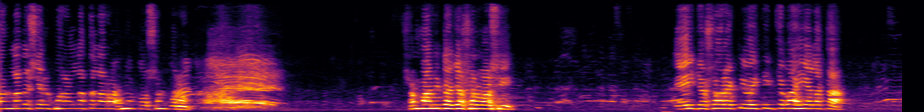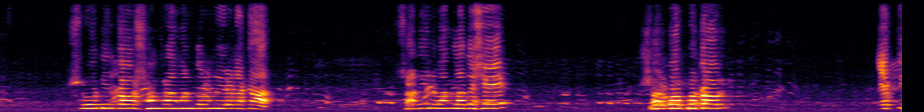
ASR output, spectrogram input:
বাংলাদেশের উপর আল্লাহ তালা রহমত বর্ষণ করুন। সম্মানিত যশোরবাসী, এই যশোর একটি ঐতিহ্যবাহী এলাকা। সুদীর্ঘ সংগ্রাম আন্দোলনের এলাকা। স্বাধীন বাংলাদেশে সর্বপ্রথম একটি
